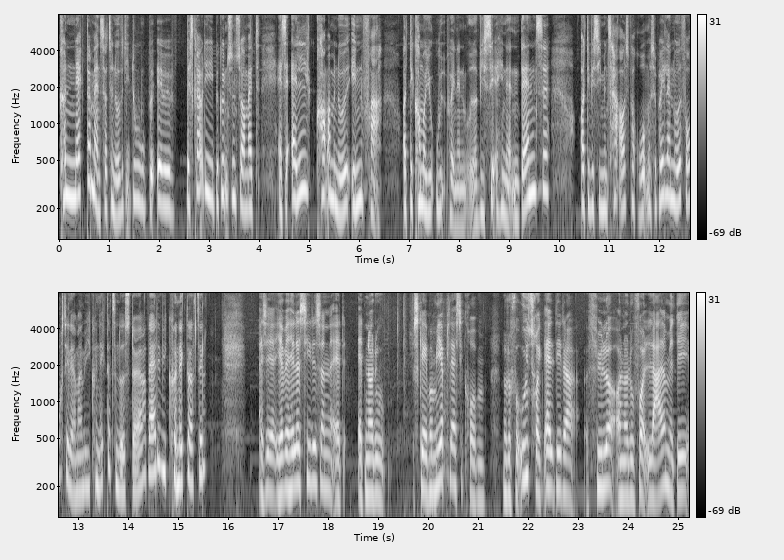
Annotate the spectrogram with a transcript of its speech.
connecter man så til noget? Fordi du øh, beskrev det i begyndelsen som, at altså, alle kommer med noget indenfra, og det kommer jo ud på en eller anden måde, og vi ser hinanden danse, og det vil sige, at man tager også fra rummet, så på en eller anden måde forestiller jeg mig, at vi connecter til noget større. Hvad er det, vi connecter os til? Altså, jeg vil hellere sige det sådan, at, at når du skaber mere plads i kroppen, når du får udtrykt alt det, der fylder, og når du får leget med det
